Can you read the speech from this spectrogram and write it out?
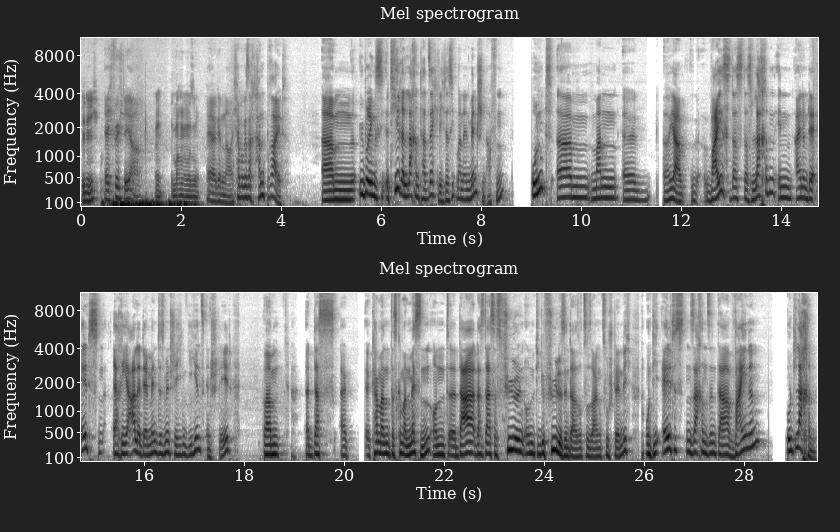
Bin ich? Ja, ich fürchte ja. Hm, dann machen wir mal so. Ja, genau. Ich habe gesagt, handbreit. Ähm, übrigens, Tiere lachen tatsächlich, das sieht man in Menschenaffen. Und ähm, man äh, äh, ja, weiß, dass das Lachen in einem der ältesten Areale der, des menschlichen Gehirns entsteht. Ähm, äh, das, äh, kann man, das kann man messen und äh, da, das, da ist das Fühlen und die Gefühle sind da sozusagen zuständig. Und die ältesten Sachen sind da Weinen und Lachen.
